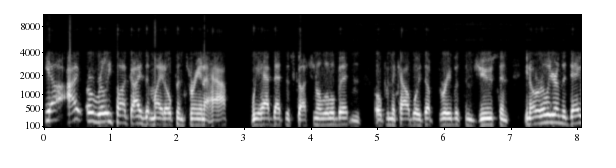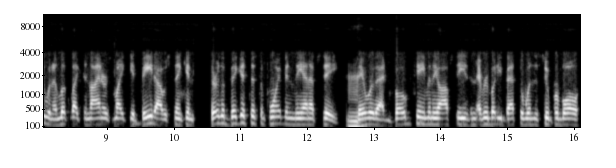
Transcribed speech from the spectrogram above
Yeah, I really thought guys it might open three and a half. We had that discussion a little bit and opened the Cowboys up three with some juice. And you know, earlier in the day when it looked like the Niners might get beat, I was thinking they're the biggest disappointment in the NFC. Mm. They were that vogue team in the offseason. Everybody bet to win the Super Bowl.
